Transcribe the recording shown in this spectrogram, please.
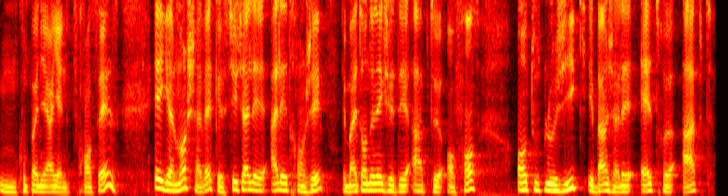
une compagnie aérienne française. Et également, je savais que si j'allais à l'étranger, et ben, étant donné que j'étais apte en France, en toute logique, et eh ben, j'allais être apte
